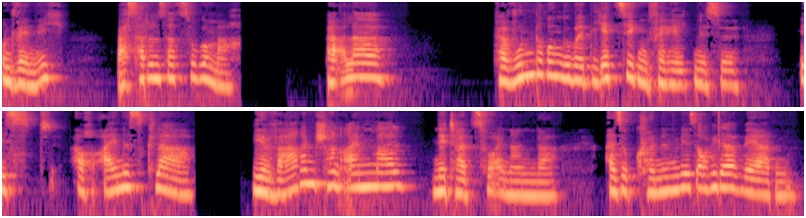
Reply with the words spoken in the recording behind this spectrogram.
Und wenn nicht, was hat uns dazu gemacht? Bei aller Verwunderung über die jetzigen Verhältnisse ist auch eines klar. Wir waren schon einmal netter zueinander, also können wir es auch wieder werden.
